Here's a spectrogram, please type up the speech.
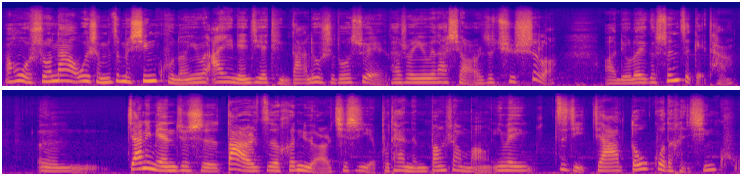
然后我说：“那为什么这么辛苦呢？”因为阿姨年纪也挺大，六十多岁。她说：“因为她小儿子去世了，啊，留了一个孙子给她。嗯，家里面就是大儿子和女儿，其实也不太能帮上忙，因为自己家都过得很辛苦，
